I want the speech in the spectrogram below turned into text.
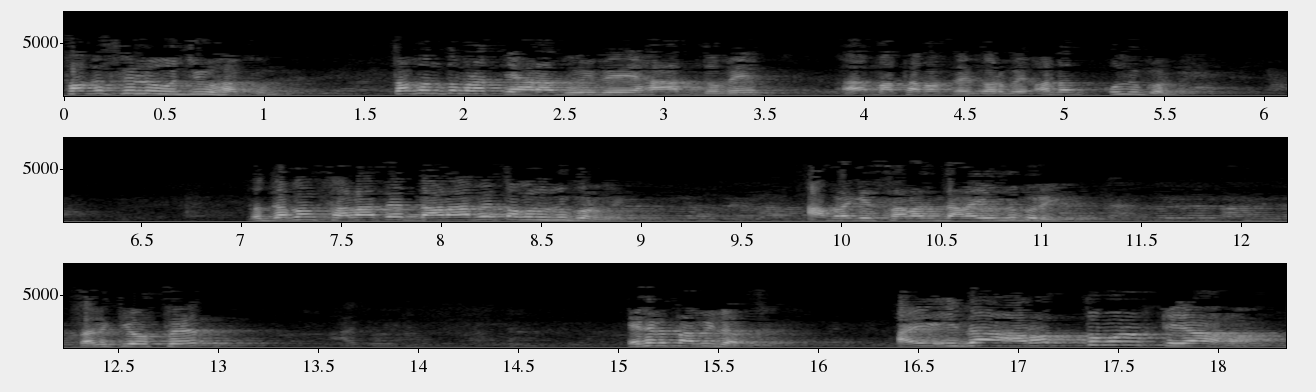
ফকসিলু উজু হাকুম তখন তোমরা চেহারা ধুইবে, হাত ধোবে মাথা মাথায় করবে, অর্থাৎ উজু করবে। তো যখন সালাতে দাঁড়াবে, তখন উজু করবে। আমরা কি সালাতে দাঁড়াই উজু করি? তাহলে কি হচ্ছে এখানে তাবিল আছে। ইদা আরত্তমুল কেয়ামা।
